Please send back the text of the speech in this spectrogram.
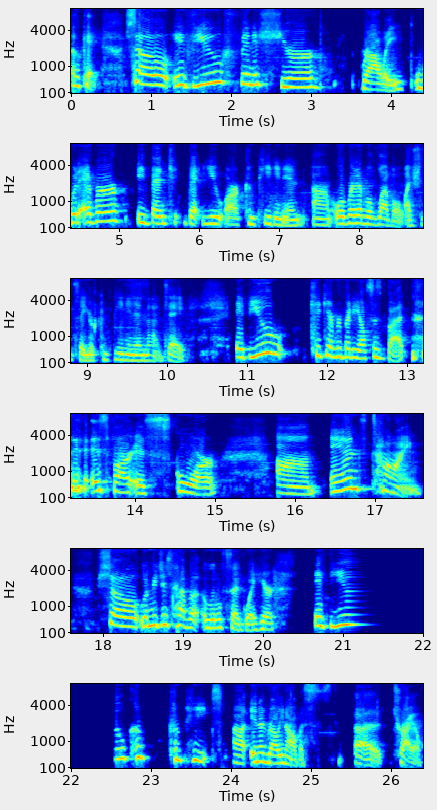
Okay, so if you finish your rally, whatever event that you are competing in, um, or whatever level I should say you're competing in that day, if you kick everybody else's butt as far as score um, and time, so let me just have a, a little segue here. If you com- compete uh, in a rally novice uh, trial,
